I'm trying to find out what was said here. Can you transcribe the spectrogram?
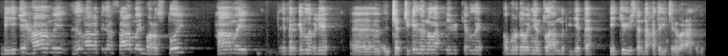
биһиги хамый хыл хаңатыгар самый боростой хамый этергерле биле чепчике хыналак бебикерле оборудование тлагамыт где-то 200 да хаты хинчене баратыбыт.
